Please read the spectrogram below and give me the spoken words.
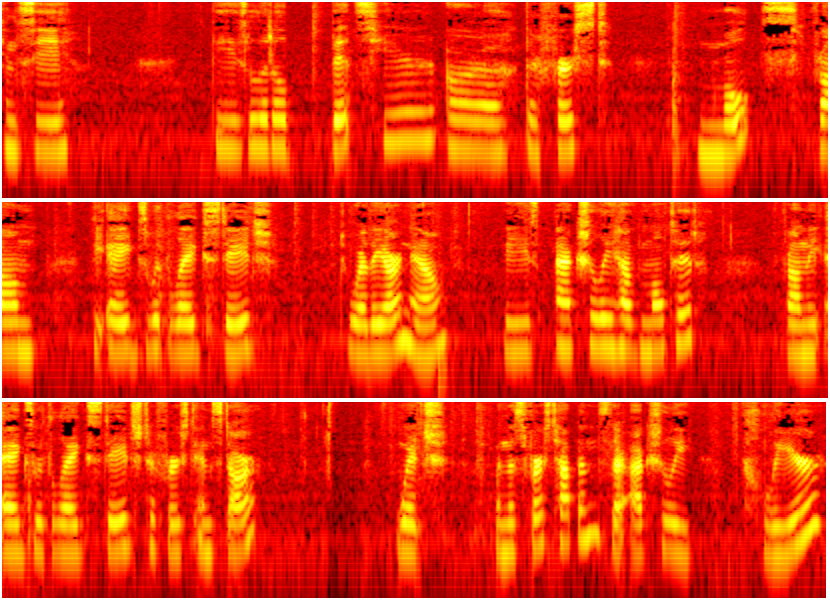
Can see these little bits here are uh, their first molts from the eggs with legs stage to where they are now. These actually have molted from the eggs with legs stage to first instar, which when this first happens, they're actually clear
